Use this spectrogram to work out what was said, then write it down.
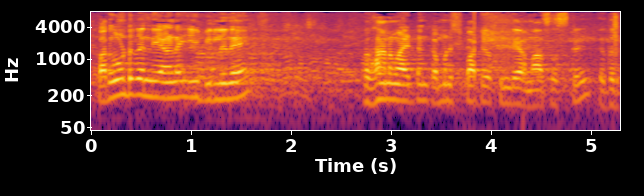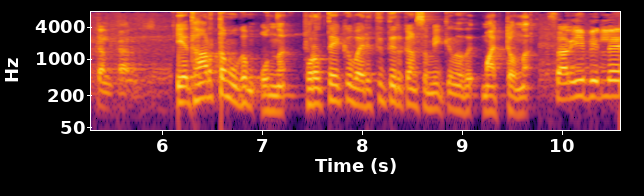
അപ്പം അതുകൊണ്ട് തന്നെയാണ് ഈ ബില്ലിനെ പ്രധാനമായിട്ടും Communist Party of India Marxist എതിർക്കാൻ കാരണം. യഥാർത്ഥ മുഖം ഒന്ന് പുറത്തേക്ക് വരുത്തി തീർക്കാൻ ശ്രമിക്കുന്നത് മറ്റൊന്ന്. സാർ ഈ ബില്ല്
